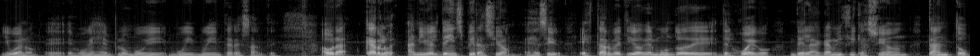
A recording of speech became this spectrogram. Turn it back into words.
y bueno, eh, es un ejemplo muy, muy, muy interesante. Ahora, Carlos, a nivel de inspiración, es decir, estar metido en el mundo de, del juego, de la gamificación, tanto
